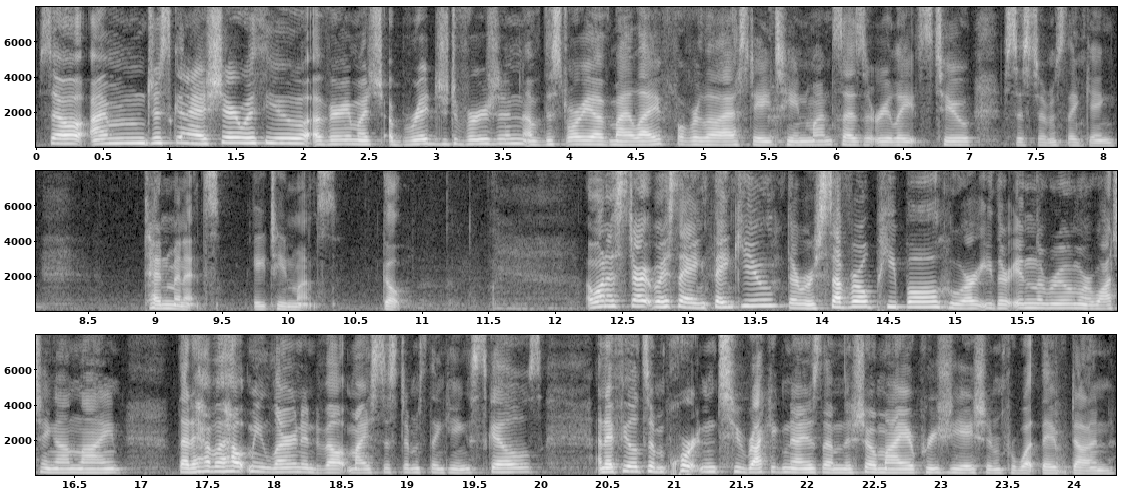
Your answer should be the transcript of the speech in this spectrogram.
So I'm just going to share with you a very much abridged version of the story of my life over the last 18 months as it relates to systems thinking. 10 minutes, 18 months. Go. I want to start by saying thank you. There were several people who are either in the room or watching online that have helped me learn and develop my systems thinking skills, and I feel it's important to recognize them to show my appreciation for what they've done.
